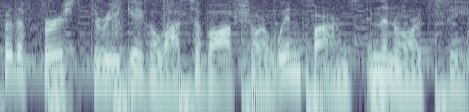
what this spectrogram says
for the first 3 gigawatts of offshore wind farms in the North Sea.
